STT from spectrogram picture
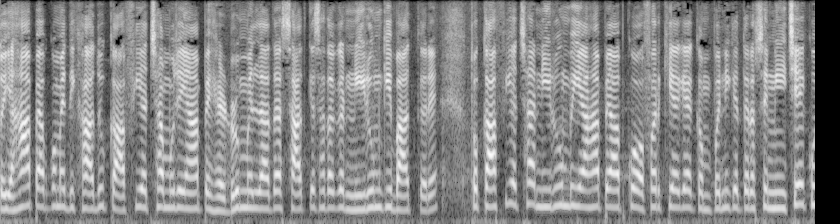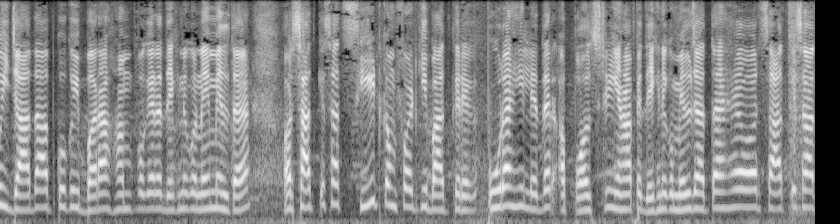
तो यहाँ पे आपको मैं दिखा दूँ काफ़ी अच्छा मुझे यहाँ पे हेडरूम मिल जाता है। साथ के साथ अगर नीरूम की बात करें तो काफ़ी अच्छा नीरूम भी यहाँ पे आपको ऑफ़र किया गया कंपनी की तरफ़ से। नीचे कोई ज़्यादा आपको कोई बड़ा हम्प वगैरह देखने को नहीं मिलता है। और साथ के साथ सीट कंफर्ट की बात करें, पूरा ही लेदर अपॉल्स्ट्री यहाँ पे देखने को मिल जाता है और साथ के साथ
